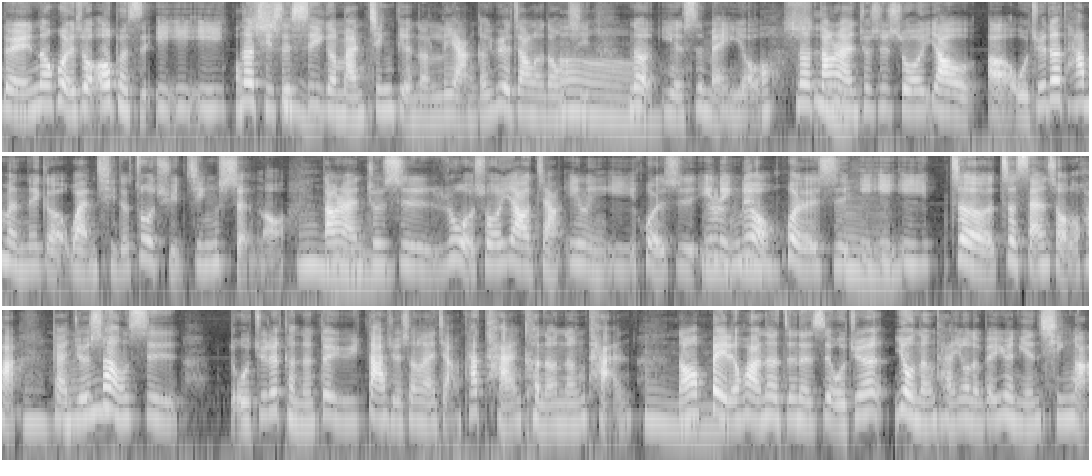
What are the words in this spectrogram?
对，那或者说 Opus 一一一，那其实是。一个蛮经典的两个乐章的东西，那也是没有。那当然就是说要呃，我觉得他们那个晚期的作曲精神哦，当然就是如果说要讲一零一或者是一零六或者是一一一这这三首的话，感觉上是。我觉得可能对于大学生来讲，他弹可能能弹，然后背的话，那真的是我觉得又能弹又能背，因为年轻嘛。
